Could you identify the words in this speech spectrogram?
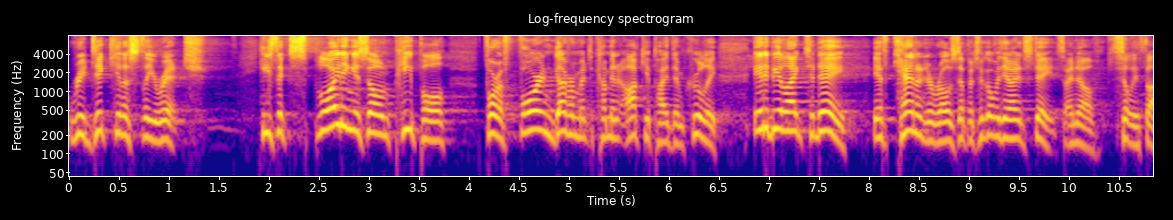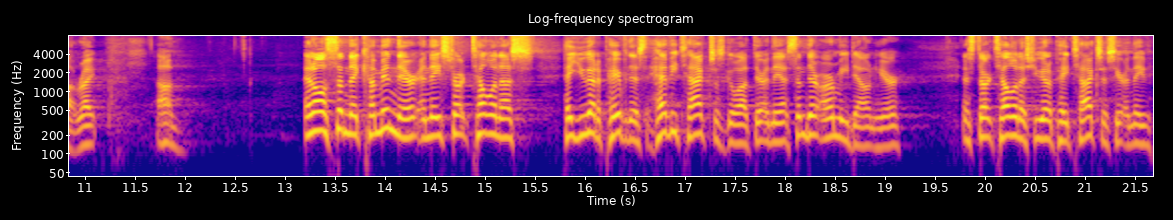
ridiculously rich. He's exploiting his own people for a foreign government to come in and occupy them cruelly. It'd be like today if Canada rose up and took over the United States. I know, silly thought, right? Um, and all of a sudden they come in there and they start telling us, hey, you got to pay for this. Heavy taxes go out there and they send their army down here and start telling us you got to pay taxes here. And they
